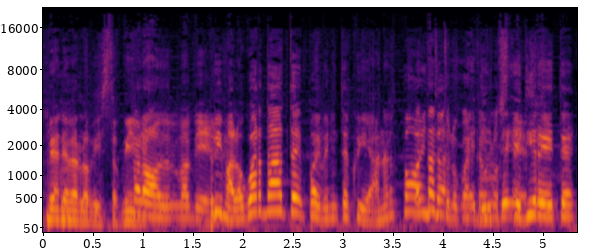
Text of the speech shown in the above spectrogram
Prima di averlo visto. Quindi, Però va bene. prima lo guardate, poi venite qui a tanto lo e, dite- e direte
